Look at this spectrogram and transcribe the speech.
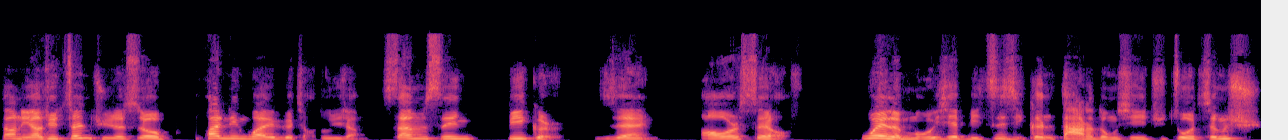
当你要去争取的时候，换另外一个角度去讲，something bigger than ourselves，为了某一些比自己更大的东西去做争取，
